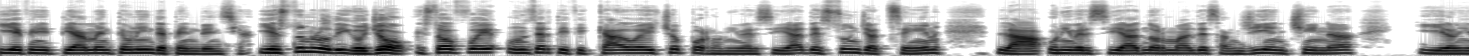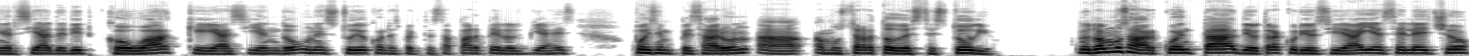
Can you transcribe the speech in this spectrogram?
y definitivamente una independencia. Y esto no lo digo yo, esto fue un certificado hecho por la Universidad de Sun Yat-sen, la Universidad Normal de Sangji en China y la Universidad de Ditkowa, que haciendo un estudio con respecto a esta parte de los viajes, pues empezaron a, a mostrar todo este estudio. Nos vamos a dar cuenta de otra curiosidad y es el hecho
